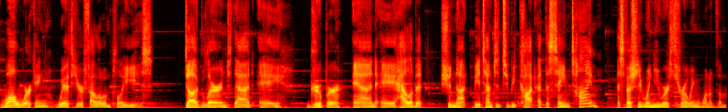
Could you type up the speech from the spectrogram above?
while working with your fellow employees. Doug learned that a grouper and a halibut should not be attempted to be caught at the same time, especially when you were throwing one of them.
